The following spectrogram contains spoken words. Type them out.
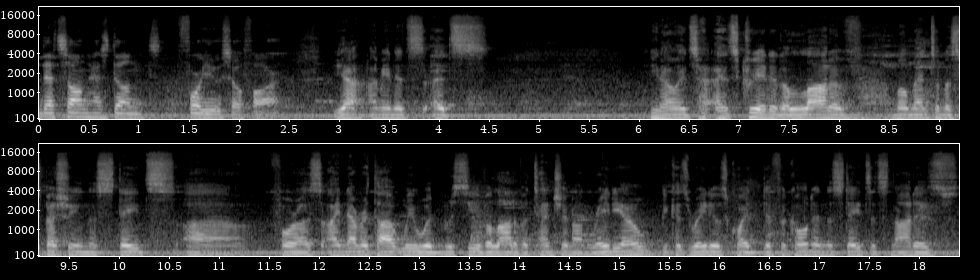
that song has done for you so far? Yeah, I mean it's it's you know it's it's created a lot of momentum, especially in the states. Uh, for us, I never thought we would receive a lot of attention on radio because radio is quite difficult in the states. It's not as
